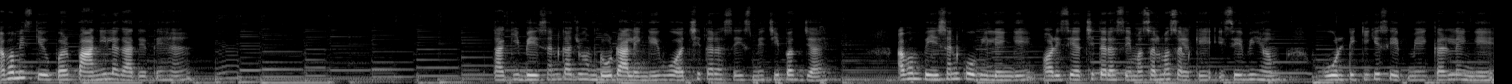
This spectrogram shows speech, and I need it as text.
अब हम इसके ऊपर पानी लगा देते हैं ताकि बेसन का जो हम डो डालेंगे वो अच्छी तरह से इसमें चिपक जाए। अब हम बेसन को भी लेंगे और इसे अच्छी तरह से मसल मसल के इसे भी हम गोल टिक्की के शेप में कर लेंगे।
